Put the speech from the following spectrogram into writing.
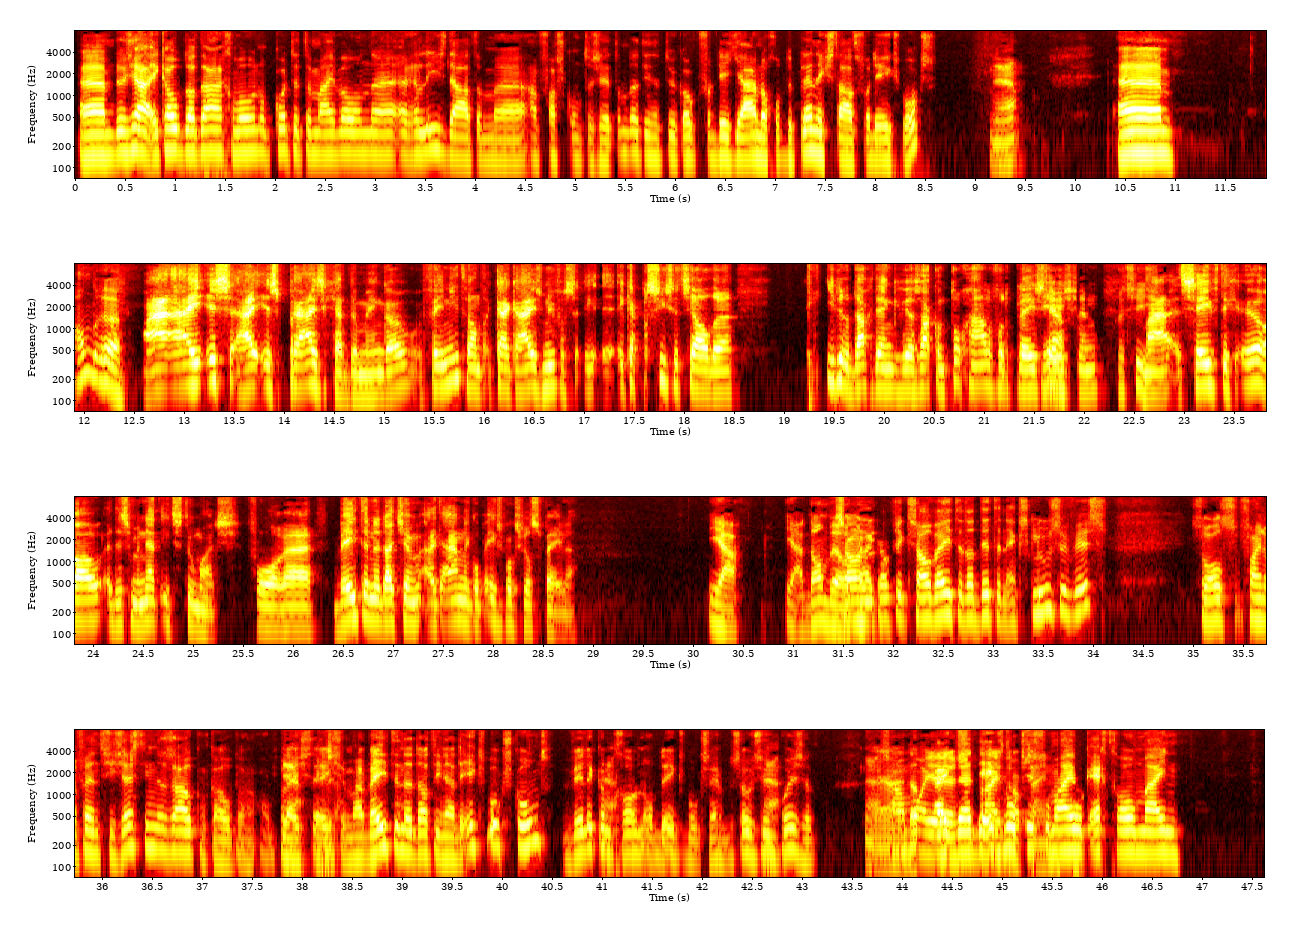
Um, dus ja, ik hoop dat daar gewoon op korte termijn wel een, uh, een release datum uh, aan vast komt te zitten. Omdat hij natuurlijk ook voor dit jaar nog op de planning staat voor de Xbox. Ja. Um, andere. Maar hij is, hij is prijzig, het Domingo. Vind je niet? Want kijk, hij is nu van. Ik, ik heb precies hetzelfde. Ik, iedere dag denk ik weer, zal ik hem toch halen voor de PlayStation? Ja, precies. Maar 70 euro, het is me net iets too much. Voor uh, wetende dat je hem uiteindelijk op Xbox wil spelen. Ja, ja dan wel. Kijk, als ik zou weten dat dit een exclusive is, zoals Final Fantasy 16, dan zou ik hem kopen op PlayStation. Ja, maar wetende dat hij naar de Xbox komt, wil ik hem ja. gewoon op de Xbox hebben. Zo simpel is het. Ja, zou dat, mooie kijk, de, de Xbox is voor mij ook echt gewoon mijn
